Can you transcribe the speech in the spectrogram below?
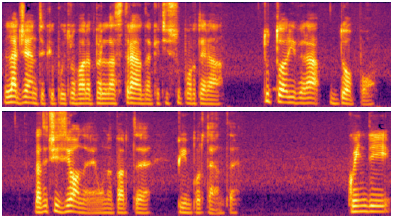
la gente che puoi trovare per la strada che ti supporterà. Tutto arriverà dopo. La decisione è una parte più importante. Quindi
